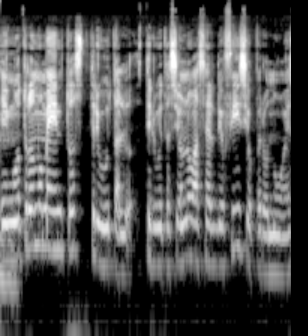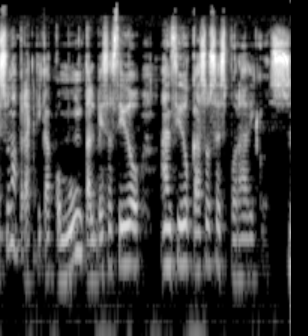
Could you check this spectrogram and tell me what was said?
En otros momentos, tributación lo va a hacer de oficio, pero no es una práctica común. Tal vez ha sido, han sido casos esporádicos.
